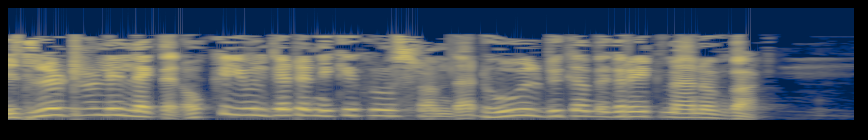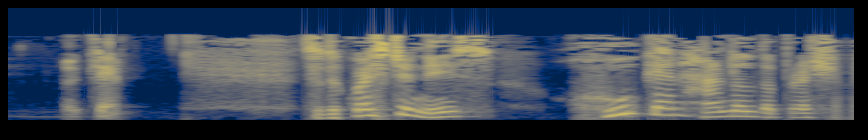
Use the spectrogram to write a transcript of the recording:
It's literally like that. Okay, you will get a Nicky Cruz from that. Who will become a great man of God? Okay. So the question is, who can handle the pressure?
